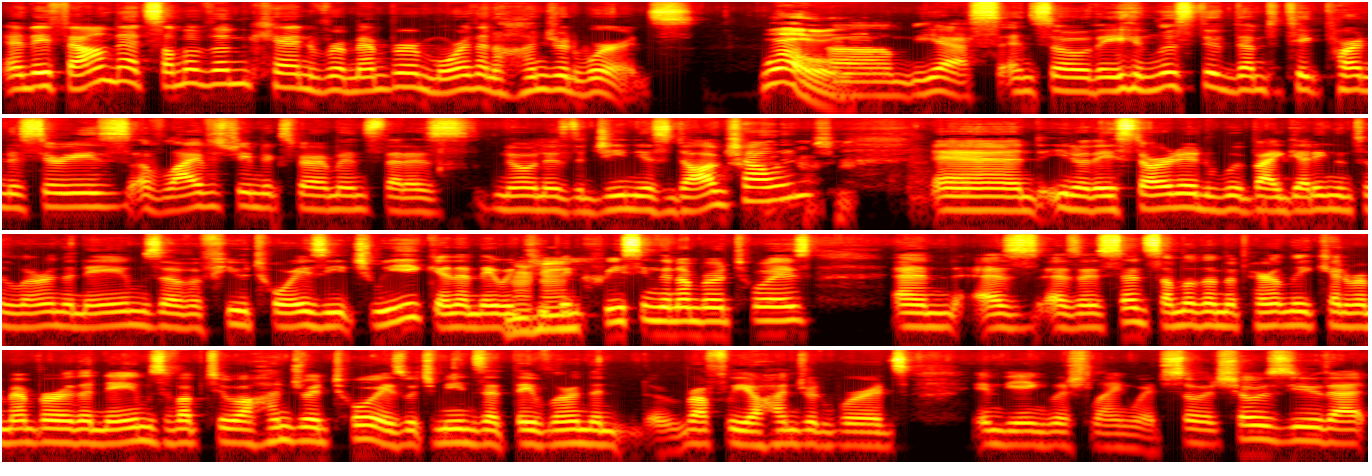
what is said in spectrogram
And they found that some of them can remember more than 100 words. Whoa. Um, yes. And so they enlisted them to take part in a series of live streamed experiments that is known as the Genius Dog Challenge. And, you know, they started with, by getting them to learn the names of a few toys each week, and then they would mm-hmm. keep increasing the number of toys and as as I said, some of them apparently can remember the names of up to hundred toys, which means that they've learned the, roughly hundred words in the English language. So it shows you that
